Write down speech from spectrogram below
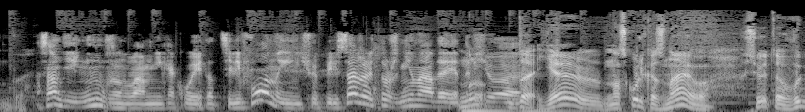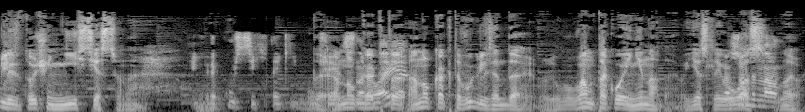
да. На самом деле не нужен вам никакой этот телефон, и ничего пересаживать тоже не надо. Это Ну, все да, я, насколько знаю, все это выглядит очень неестественно. какие-то кустики такие Да, оно как-то, оно как-то выглядит, да. Вам такое не надо. Если у вас Особенно- да,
